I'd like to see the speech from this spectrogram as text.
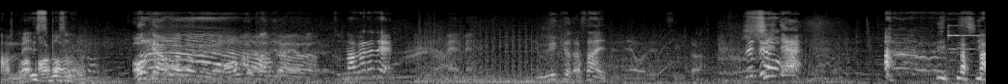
雨えすまさかオッケー。オッケー。オッケー。オッケー。ああ感じないやばい流れで上から出さないでね俺次から出てよ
